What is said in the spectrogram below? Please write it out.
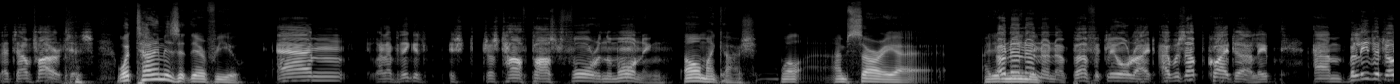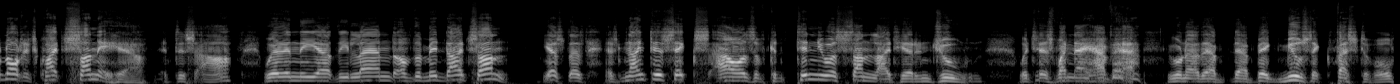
That's how far it is. What time is it there for you? um. Well, I think it's it's just half past four in the morning. Oh my gosh. Well, I'm sorry. I, I didn't Oh no no to... no no! Perfectly all right. I was up quite early. Um, believe it or not, it's quite sunny here at this hour. We're in the uh, the land of the midnight sun. Yes, there's there's 96 hours of continuous sunlight here in June, which is when they have their you know their their big music festival.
